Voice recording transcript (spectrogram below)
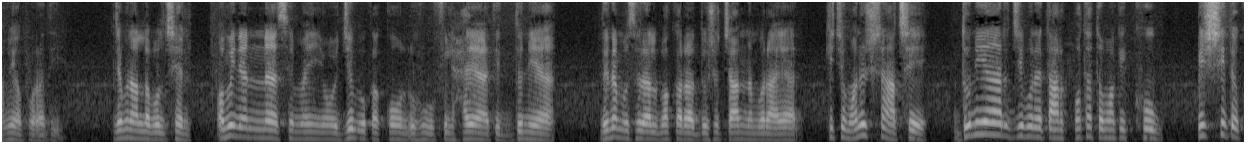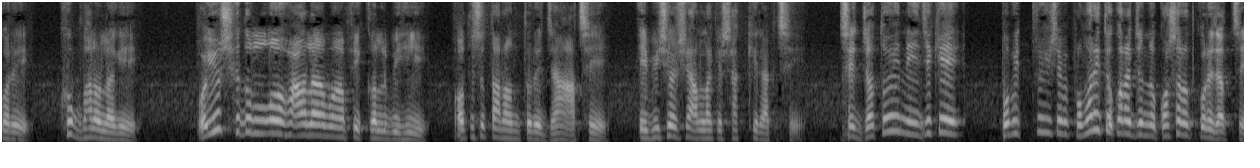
আমি অপরাধী। যেমন আল্লাহ বলছেন কিছু মানুষরা আছে, দুনিয়ার জীবনে তার কথা তোমাকে খুব বিস্মিত করে, খুব ভালো লাগে। অথচ তার অন্তরে যা আছে এই বিষয়ে সে আল্লাহকে সাক্ষী রাখছে। সে যতই নিজেকে পবিত্র হিসেবে প্রমাণিত করার জন্য কসরত করে যাচ্ছে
